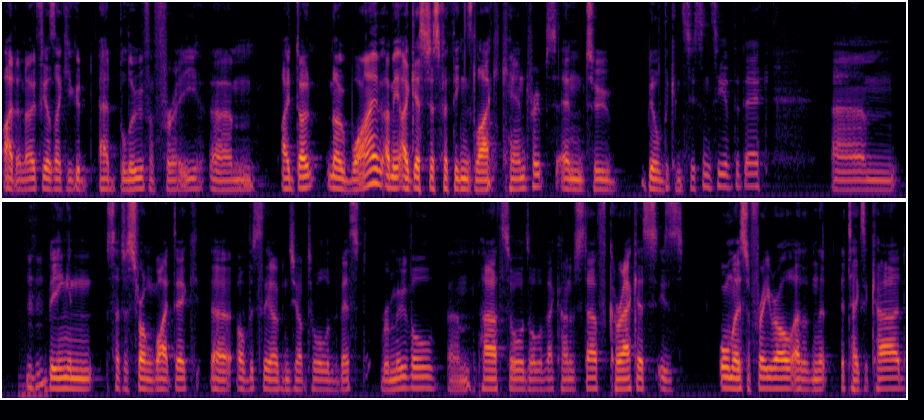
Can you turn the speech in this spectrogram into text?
I don't know. It feels like you could add blue for free. Um, I don't know why. I mean, I guess just for things like cantrips and to build the consistency of the deck. Um, Being in such a strong white deck uh, obviously opens you up to all of the best removal, um, path swords, all of that kind of stuff. Karakas is almost a free roll, other than that it takes a card.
